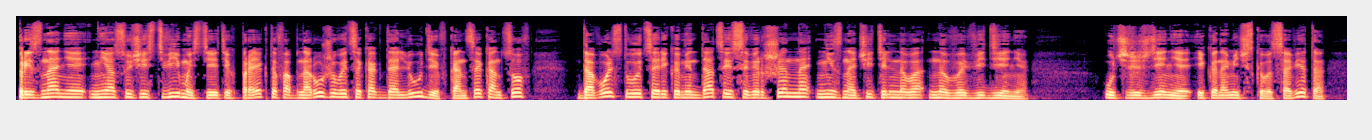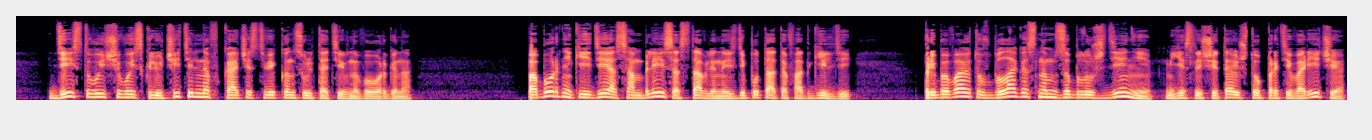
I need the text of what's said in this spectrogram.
Признание неосуществимости этих проектов обнаруживается, когда люди, в конце концов, довольствуются рекомендацией совершенно незначительного нововведения – учреждения экономического совета, действующего исключительно в качестве консультативного органа. Поборники идеи ассамблей, составленные из депутатов от гильдий, пребывают в благостном заблуждении, если считают, что противоречия,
